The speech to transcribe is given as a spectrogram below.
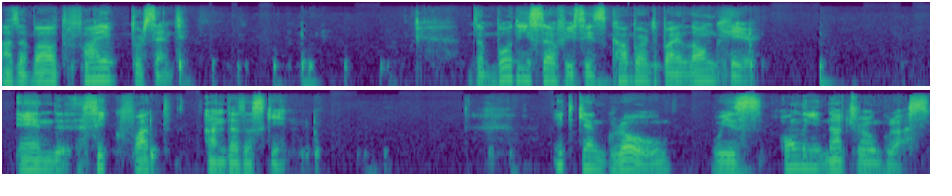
as about 5%. The body surface is covered by long hair and thick fat under the skin. It can grow with only natural grass.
